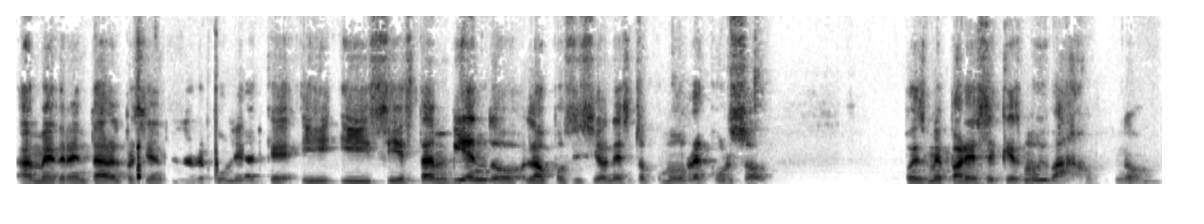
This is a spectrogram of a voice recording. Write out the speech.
amedrentar al presidente de la República, que, y, si están viendo la oposición esto como un recurso, pues me parece que es muy bajo, ¿no?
